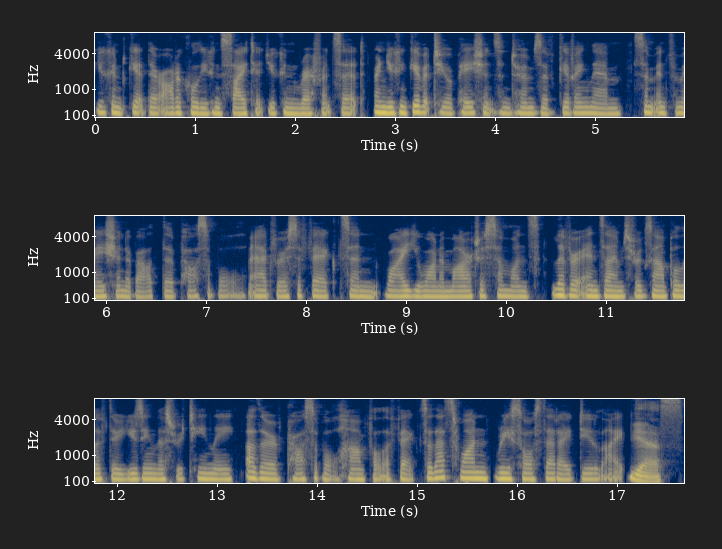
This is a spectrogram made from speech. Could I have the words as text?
you can get their article, you can cite it, you can reference it, and you can give it to your patients in terms of giving them some information about the possible adverse effects and why you want to monitor someone's liver enzymes, for example, if they're using this routinely, other possible harmful effects. So that's one resource that I do like. Yes.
